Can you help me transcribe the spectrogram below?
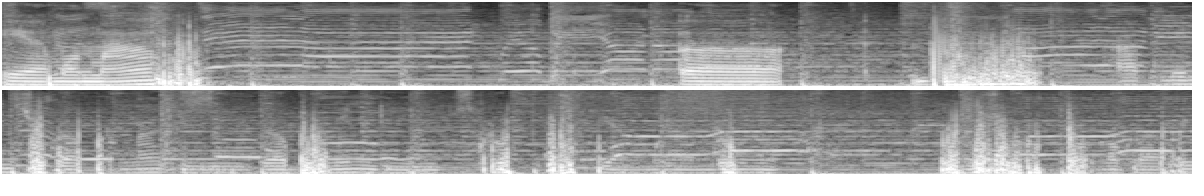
ya mohon maaf uh, dulu admin juga pernah digabungin di grup-grup yang mengandung unsur pornografi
